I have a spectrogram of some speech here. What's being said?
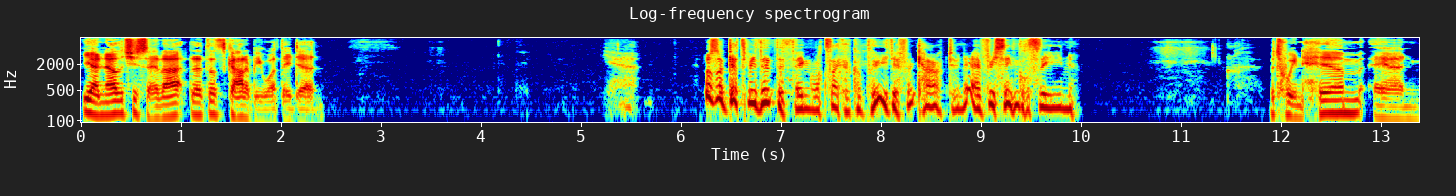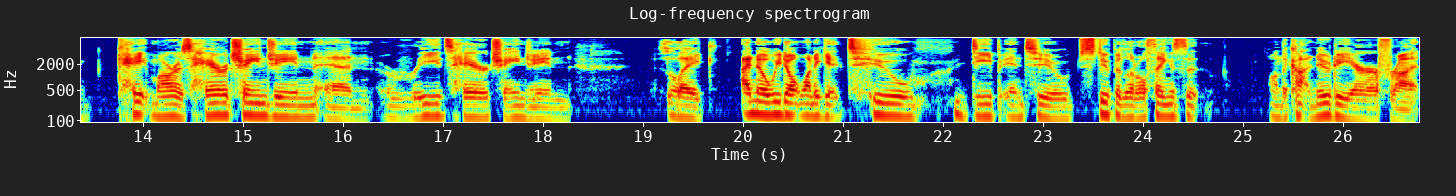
Yeah, now that you say that, that that's got to be what they did. Yeah. It also gets me that the thing looks like a completely different character in every single scene. Between him and Kate Mara's hair changing and Reed's hair changing, like I know we don't want to get too deep into stupid little things that on the continuity error front.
